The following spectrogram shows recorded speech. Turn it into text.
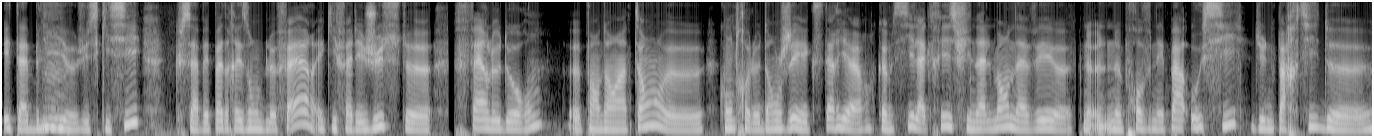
établi mm. euh, jusqu'ici, que ça n'avait pas de raison de le faire et qu'il fallait juste euh, faire le dos rond pendant un temps euh, contre le danger extérieur, comme si la crise finalement n'avait, euh, ne, provenait pas aussi d'une partie de,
